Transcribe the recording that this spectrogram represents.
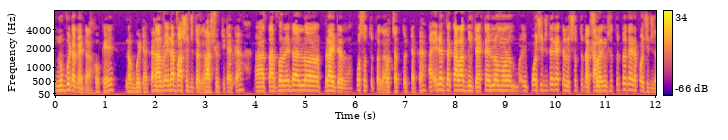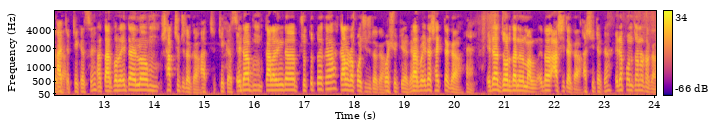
নব্বই টাকা এটা। ওকে নব্বই টাকা। তারপর এটা বাষট্টি টাকা। বাষট্টি টাকা। তারপর এটা হলো ব্রাইটের পঁচাত্তর টাকা। পঁচাত্তর টাকা। আর এটা একটা কালার দুইটা। একটা হলো পঁয়ষট্টি টাকা একটা হলো সত্তর টাকা। কালারিং সত্তর টাকা এটা পঁয়ষট্টি টাকা। আচ্ছা ঠিক আছে। আর তারপরে এটা হলো সাতষট্টি টাকা। আচ্ছা ঠিক আছে। এটা কালারিংটা সত্তর টাকা কালোটা পঁয়ষট্টি টাকা। পঁয়ষট্টি টাকা। তারপর এটা ষাট টাকা। হ্যাঁ। এটা জর্দানের মাল এটা আশি টাকা। আশি টাকা। এটা পঞ্চান্ন টাকা।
